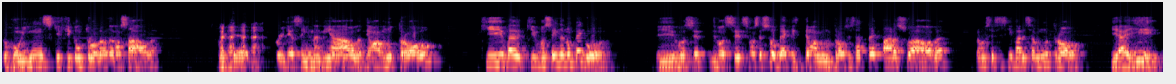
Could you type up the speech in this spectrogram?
ruins que ficam trollando a nossa aula. Porque, porque assim, na minha aula tem um aluno troll que, vai, que você ainda não pegou. E você, você, se você souber que tem um aluno troll, você já prepara a sua aula para você se esquivar desse aluno troll. E aí,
